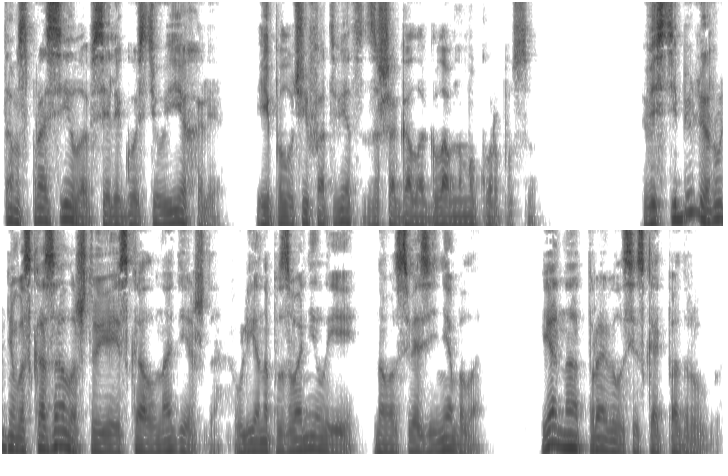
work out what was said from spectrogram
Там спросила, все ли гости уехали, и, получив ответ, зашагала к главному корпусу. В вестибюле Руднева сказала, что ее искала Надежда. Ульяна позвонила ей, но связи не было, и она отправилась искать подругу.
